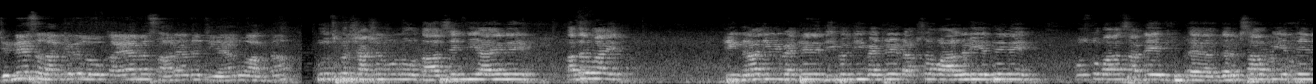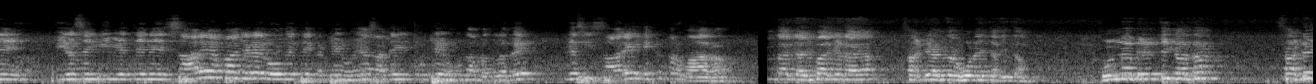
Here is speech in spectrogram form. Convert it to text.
ਜਿੰਨੇ ਇਸ ਇਲਾਕੇ ਦੇ ਲੋਕ ਆਏ ਆ, ਮੈਂ ਸਾਰਿਆਂ ਦਾ ਜੀ ਆਇਆਂ ਨੂੰ ਆਖਦਾ ਪੁਲਿਸ ਪ੍ਰਸ਼ਾਸਨ ਵੱਲੋਂ ਅਵਤਾਰ ਸਿੰਘ ਜੀ ਆਏ ਨੇ। ਅਦਰਵਾਈਜ਼ ਢਿੰਗਰਾ ਜੀ ਵੀ ਬੈਠੇ ਨੇ, ਦੀਪਕ ਜੀ ਬੈਠੇ ਨੇ, ਡਾਕਟਰ ਸਾਹਿਬ ਆਲਰੇਡੀ ਇੱਥੇ ਨੇ। ਉਸ ਤੋਂ ਬਾਅਦ ਸਾਡੇ ਗਰਗ ਸਾਹਿਬ ਵੀ ਇੱਥੇ ਨੇ ਵੀਰ ਸਿੰਘ ਜੀ ਵੀ ਇੱਥੇ ਨੇ। ਸਾਰੇ ਆਪਾਂ ਜਿਹੜੇ ਲੋਕ ਇੱਥੇ ਇਕੱਠੇ ਹੋਏ ਆ, ਸਾਡੇ ਇਕੱਠੇ ਹੋਣ ਦਾ ਮਤਲਬ ਹੈ ਕਿ ਅਸੀਂ ਸਾਰੇ ਇੱਕ ਪਰਿਵਾਰ ਹਾਂ। ਦਾ ਜਜ਼ਬਾ ਜਿਹੜਾ ਆ, ਸਾਡੇ ਅੰਦਰ ਹੋਣਾ ਚਾਹੀਦਾ। ਹੁਣ ਮੈਂ ਬੇਨਤੀ ਕਰਦਾ, ਸਾਡੇ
